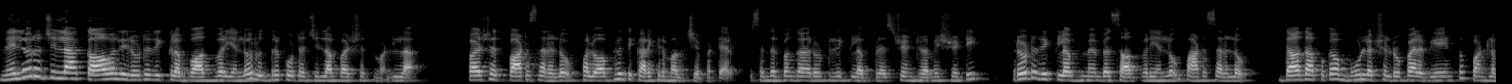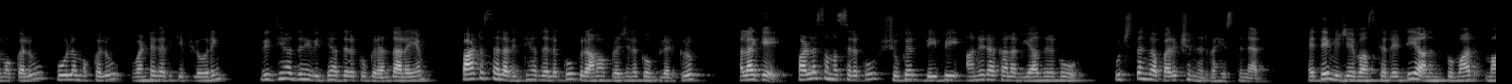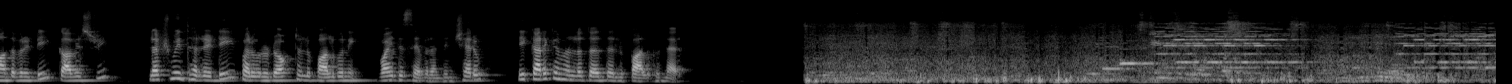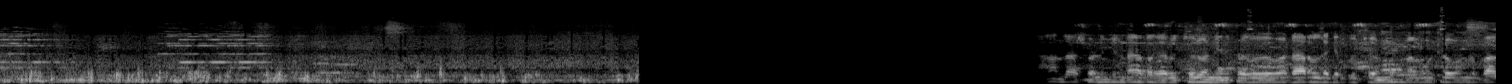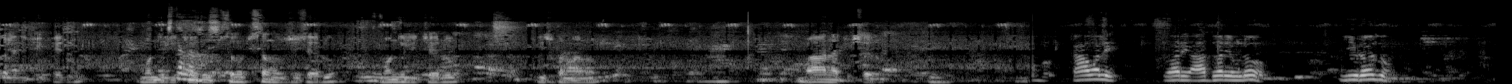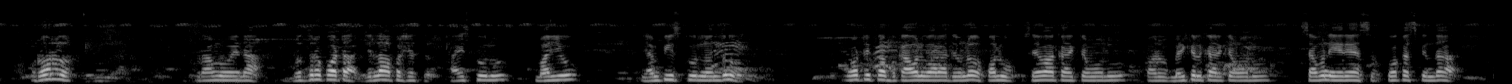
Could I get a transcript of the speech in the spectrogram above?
నెల్లూరు జిల్లా కావలి rotary club ఆధ్వర్యంలో రుద్రకోట జిల్లా పరిషత్ మండల పరిషత్ పాఠశాలలో పలు అభివృద్ధి కార్యక్రమాలు చేపట్టారు. ఈ సందర్భంగా Rotary club president Ramesh Reddy Rotary club members ఆధ్వర్యంలో పాఠశాలలో దాదాపుగా మూడు లక్షల రూపాయల వ్యయంతో పండ్ల మొక్కలు పూల మొక్కలు వంటగదికి ఫ్లోరింగ్ విద్యార్థిని విద్యార్థులకు గ్రంథాలయం పాఠశాల విద్యార్థులకు గ్రామ ప్రజలకు బ్లడ్ గ్రూప్ అలాగే పళ్ళ సమస్యలకు షుగర్ బీపీ అన్ని రకాల వ్యాధులకు ఉచితంగా పరీక్షలు నిర్వహిస్తున్నారు. అయితే విజయభాస్కర్ రెడ్డి ఆనంద్ కుమార్ మాధవరెడ్డి కావ్యశ్రీ లక్ష్మీధర్ రెడ్డి పలువురు డాక్టర్లు పాల్గొని వైద్య సేవలు అందించారు. ఈ కార్యక్రమంలో తదితరులు పాల్గొన్నారు. ఆనంద హాస్పిటల్ నుంచి డాక్టర్ గారు వచ్చారు. నేను ఇక్కడ డాక్టర్ల దగ్గరికి వచ్చాను. నా ఒంట్లో ఉన్న బాగలేని చెప్పాను మందులు ఇచ్చారు. ఉచితంగా చూశారు. మందులు ఇచ్చారు. తీసుకున్నాను. బాగానే చూశారు. కావలి వారి ఆధ్వర్యంలో ఈరోజు రూరల్ గ్రామమైన రుద్రకోట జిల్లా పరిషత్ హై స్కూలు మరియు ఎంపీ స్కూల్ నందు రోటరీ క్లబ్ కావలి వారాధ్యంలో పలు సేవా కార్యక్రమాలు పలు మెడికల్ కార్యక్రమాలు సెవెన్ ఏరియాస్ ఫోకస్ కింద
